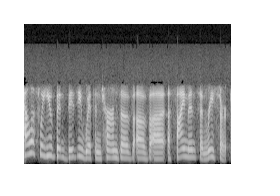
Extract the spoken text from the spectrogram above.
Tell us what you've been busy with in terms of, of uh, assignments and research.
